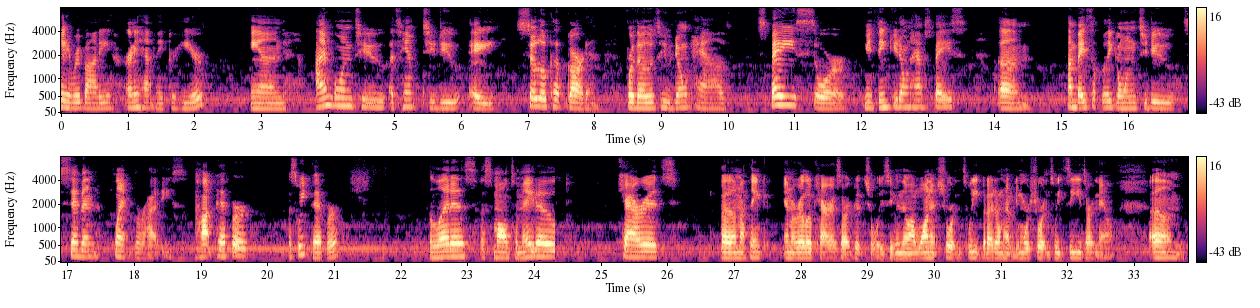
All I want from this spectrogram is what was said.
Hey everybody, Ernie Hatmaker here, and I'm going to attempt to do a solo cup garden for those who don't have space or you think you don't have space. Um, I'm basically going to do seven plant varieties. Hot pepper, a sweet pepper, a lettuce, a small tomato, carrots, um, I think Amarillo carrots are a good choice, even though I want it short and sweet, but I don't have any more short and sweet seeds right now. Um,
